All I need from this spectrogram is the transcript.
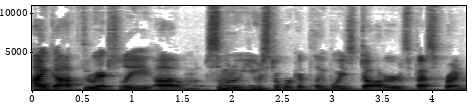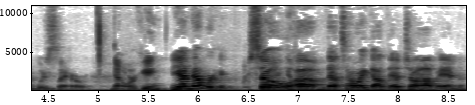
I got through actually um, someone who used to work at Playboy's daughter's best friend was there. Networking? Yeah, networking. So um, that's how I got that job, and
